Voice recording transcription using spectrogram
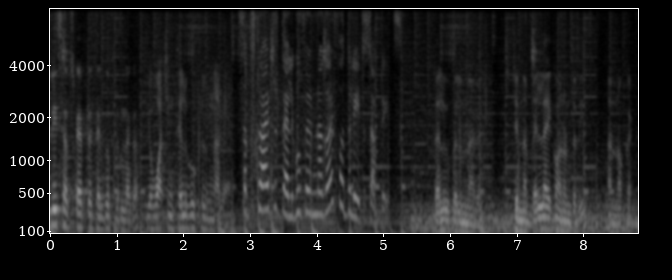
Please subscribe to Telugu Film Nagar. You're watching Telugu Film Nagar. Subscribe to Telugu Film Nagar for the latest updates. Telugu Film Nagar. చిన్న బెల్ ఐకాన్ ఉంటుంది అని నొక్కండి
